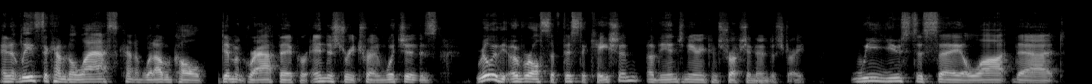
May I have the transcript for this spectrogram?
And it leads to kind of the last kind of what I would call demographic or industry trend, which is really the overall sophistication of the engineering construction industry. We used to say a lot that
